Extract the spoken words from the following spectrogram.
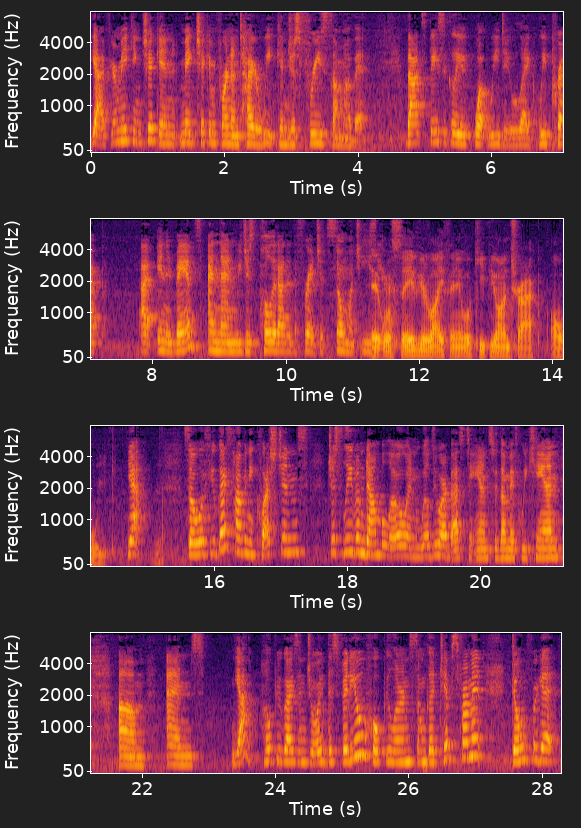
yeah, if you're making chicken, make chicken for an entire week and just freeze some of it that's basically what we do. Like we prep at, in advance and then we just pull it out of the fridge. It's so much easier. It will save your life and it will keep you on track all week. Yeah. yeah. So if you guys have any questions, just leave them down below and we'll do our best to answer them if we can. Um, and yeah, hope you guys enjoyed this video. Hope you learned some good tips from it. Don't forget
